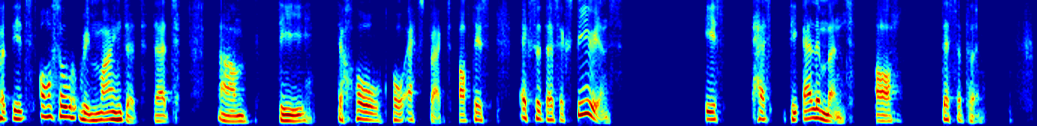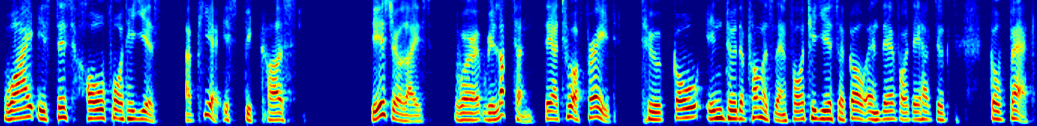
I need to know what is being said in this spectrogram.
but it's also reminded that um, the, the whole, whole aspect of this Exodus experience is has the element of discipline. Why is this whole 40 years appear? It's because the Israelites were reluctant. They are too afraid to go into the promised land 40 years ago, and therefore they have to go back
